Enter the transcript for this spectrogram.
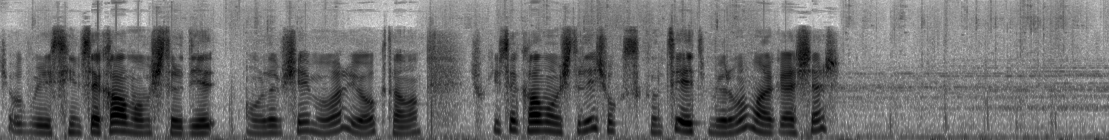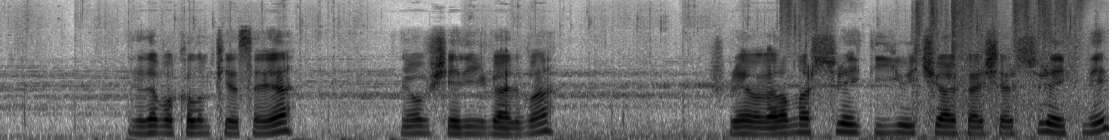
Çok bir kimse kalmamıştır diye orada bir şey mi var? Yok tamam. Çok kimse kalmamıştır diye çok sıkıntı etmiyorum ama arkadaşlar. Yine de bakalım piyasaya. Ne o bir şey değil galiba. Şuraya bak adamlar sürekli yiyor içiyor arkadaşlar. Sürekli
